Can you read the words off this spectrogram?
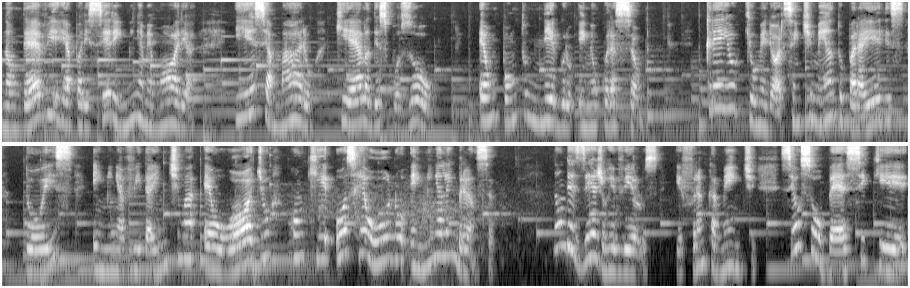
não deve reaparecer em minha memória e esse Amaro que ela desposou é um ponto negro em meu coração. Creio que o melhor sentimento para eles dois em minha vida íntima é o ódio com que os reúno em minha lembrança. Não desejo revê-los e, francamente, se eu soubesse que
